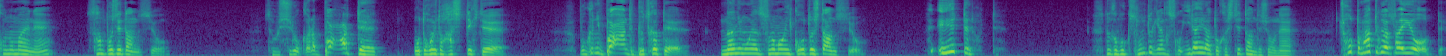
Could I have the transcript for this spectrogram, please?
この前ね散歩してたんですよ。後ろからバーって男の人走ってきて僕にバーンってぶつかって何もやずそのまま行こうとしたんですよ。えー、ってなって。なんか僕その時なんかすごいイライラとかしてたんでしょうね。ちょっと待ってくださいよって。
